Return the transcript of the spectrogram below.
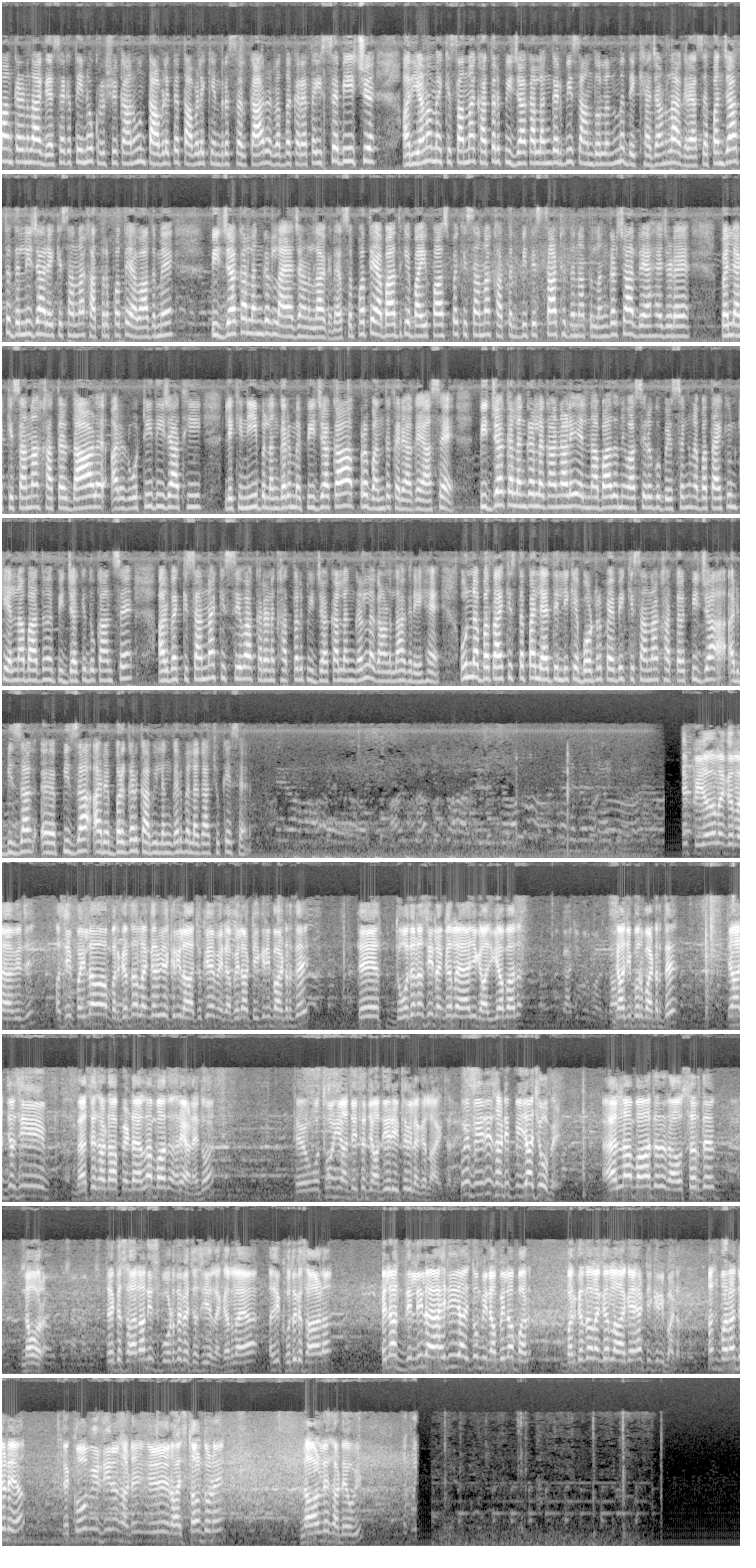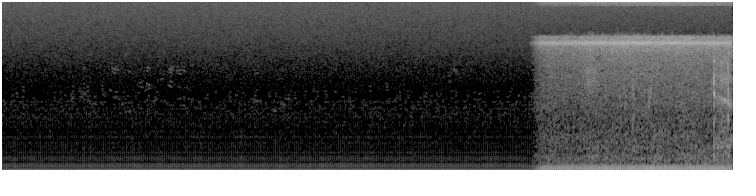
માંગ करने लग गए कि तीनों कृषि कानून, तावड़े ते तावड़े केंद्र सरकार रद्द करे। तो इससे बीच हरियाणा में किसाना खातर पिज्जा का लंगर भी इस आंदोलन में देखा जाने लग रहा है। पंजाब से दिल्ली जा रहे किसान खातर फतेहाबाद में पिज्जा का लंगर लाया जाने लग रहा है। फतेहाबाद के बाईपास पर किसाना खातर बीते साठ दिन लंगर चल रहा है, जड़ा પહેલા खातर दाल और रोटी दी जा थी लेकिन ईब लंगर में पिज्जा का प्रबंध कराया गया है पिज्जा का लंगर लगाने वाले एलनाबाद निवासी रघुबीर सिंह ने बताया कि उनकी एलनाबाद में पिज्जा की दुकान से और वह किसाना की सेवा करण खातर पिज्जा का लंगर लगाने लग रहे हैं। उनने बताया कि इससे पहले दिल्ली के बॉर्डर पर भी किसाना खातर पिज्जा और पिज्जा और बर्गर का भी लंगर वे लगा चुके हैं पिज्जा का लंगर लाया जी। ਅਸੀਂ ਪਹਿਲਾਂ 버ਗਰ ਦਾ ਲੰਗਰ ਵੀ ਇੱਕ ਲਾ ਚੁੱਕੇ ਹਾਂ ਮਹੀਨਾ ਪਹਿਲਾਂ, ਟਿਕਰੀ ਬਾਰਡਰ ਤੇ। ਤੇ ਦੋ ਦਿਨ ਅਸੀਂ ਲੰਗਰ ਲਾਇਆ ਜੀ ਗਾਜ਼ੀਆਬਾਦ। ਗਾਜੀਪੁਰ ਬਾਰਡਰ ਤੇ। ਤੇ ਅੱਜ ਅਸੀਂ ਵੈਸੇ ਸਾਡਾ ਪਿੰਡ ਐਲਾਹਾਬਾਦ ਹਰਿਆਣੇ ਤੋਂ ਹੈ ਤੇ ਉੱਥੋਂ ਹੀ ਅੱਜ ਇੱਥੇ ਜਾਂਦੀ ਹੈ ਇੱਥੇ ਵੀ ਲੰਗਰ ਲਾ ਕੇ ਚਲੇ। ਕੋਈ ਵੀਰ ਜੀ, ਸਾਡੀ ਪੀਜ਼ਾ ਸ਼ੋਪ ਹੈ। ਐਲਾਹਾਬਾਦ ਰਾਉਸਰ ਦੇ ਨੌਰ। ਤੇ ਕਿਸਾਨਾਂ ਦੀ ਸਪੋਰਟ ਦੇ ਵਿੱਚ ਅਸੀਂ ਇਹ ਲੰਗਰ ਲਾਇਆ। ਅਸੀਂ ਖੁਦ ਕਿਸਾਨ ਆ। ਪਹਿਲਾਂ ਦਿੱਲੀ ਲਾਇਆ ਸੀ ਜੀ, ਅੱਜ ਤੋਂ ਮਹੀਨਾ ਪਹਿਲਾਂ 버ਗਰ ਦਾ ਲੰਗਰ ਲਾ ਕੇ ਆਇਆ ਟਿਕਰੀ ਬਾਰਡਰ ਤੇ। 10 12 ਜਣੇ ਆ। ਤੇ ਕੋ ਵੀਰ ਜੀ ਨੇ ਸਾਡੇ ਇਹ ਰਾਜਸਥਾਨ ਤੋਂ ਨੇ ਨਾਲ ਨੇ ਸਾਡੇ ਉਹ ਵੀ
